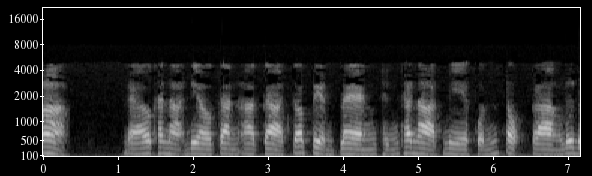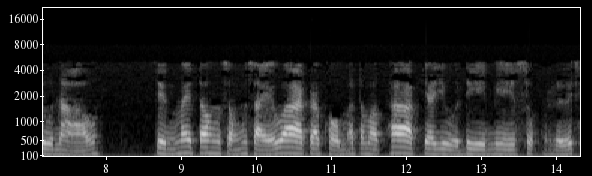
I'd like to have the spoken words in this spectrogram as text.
มาก แล้วขณะเดียวกันอากาศก็เปลี่ยนแปลงถึงขนาดมีฝนตกกลางฤดูหนาว จึงไม่ต้องสงสัยว่ากระผมอัตมภาพจะอยู่ดีมีสุขหรือฉ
